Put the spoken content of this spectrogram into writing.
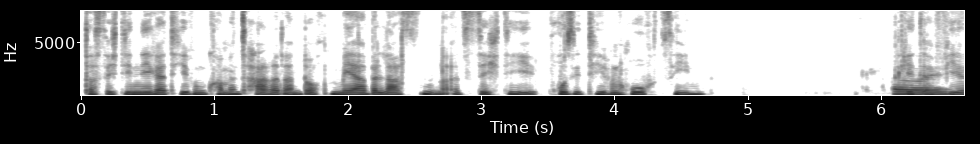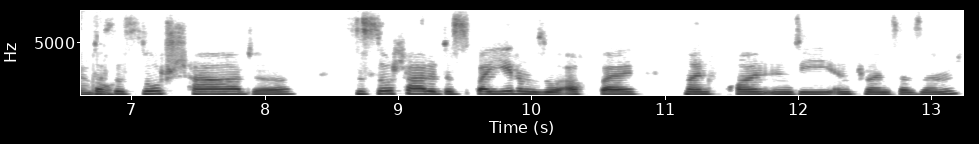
dass sich die negativen Kommentare dann doch mehr belasten, als sich die positiven hochziehen? Geht ja vielen das so. Das ist so schade. Es ist so schade, das ist bei jedem so, auch bei meinen Freunden, die Influencer sind.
